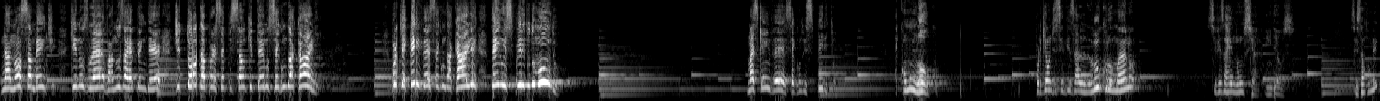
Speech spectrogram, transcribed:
na nossa mente que nos leva a nos arrepender de toda a percepção que temos segundo a carne. Porque quem vê segundo a carne tem o espírito do mundo. Mas quem vê segundo o espírito é como um louco. Porque onde se visa lucro humano, se visa renúncia em Deus. Vocês estão comigo?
